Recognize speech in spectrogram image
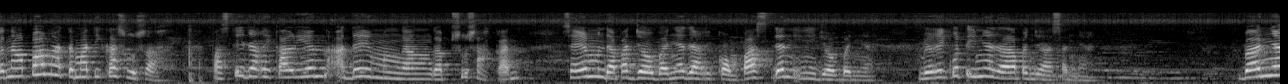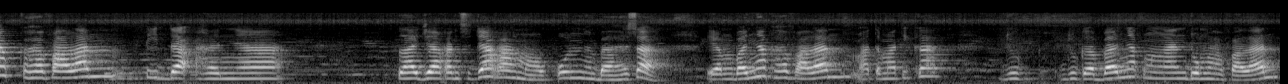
Kenapa matematika susah? Pasti dari kalian ada yang menganggap susah kan? Saya mendapat jawabannya dari Kompas dan ini jawabannya. Berikut ini adalah penjelasannya. Banyak hafalan tidak hanya pelajaran sejarah maupun bahasa. Yang banyak hafalan matematika juga banyak mengandung hafalan.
